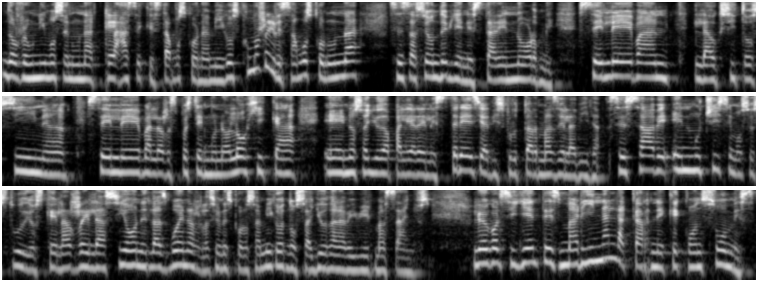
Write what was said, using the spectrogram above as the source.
nos reunimos en una clase que estamos con amigos, ¿cómo regresamos con una sensación de bienestar enorme? Se elevan la oxitocina, se eleva la respuesta inmunológica, eh, nos ayuda a paliar el estrés y a disfrutar más de la vida. Se sabe en muchísimos estudios que las relaciones, las buenas relaciones con los amigos nos ayudan a vivir más años. Luego, el siguiente es marina la carne que consumes.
